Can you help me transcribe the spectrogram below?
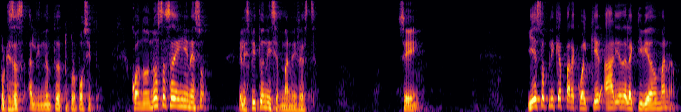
porque estás alineando de tu propósito. Cuando no estás ahí en eso, el Espíritu ni se manifiesta. ¿Sí? Y eso aplica para cualquier área de la actividad humana.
